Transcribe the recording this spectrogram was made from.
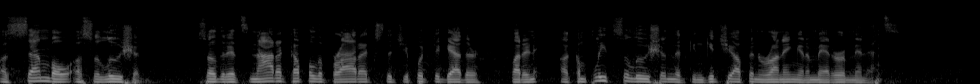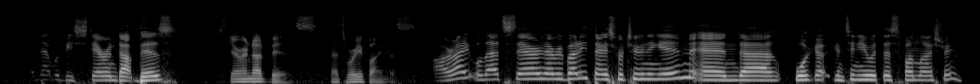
assemble a solution so that it's not a couple of products that you put together, but an, a complete solution that can get you up and running in a matter of minutes. And that would be Starin.biz. Staring.biz. That's where you find us. All right. Well, that's Starin, everybody. Thanks for tuning in, and uh, we'll continue with this fun live stream.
